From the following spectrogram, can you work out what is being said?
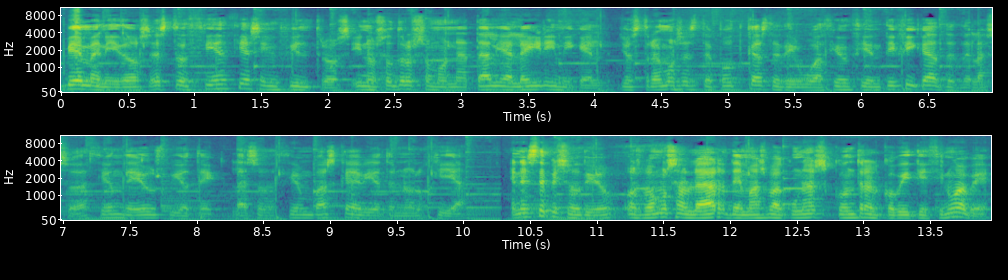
Bienvenidos, esto es Ciencia sin filtros y nosotros somos Natalia, Leire y Miguel y os traemos este podcast de divulgación científica desde la Asociación de EUS Biotech, la Asociación Vasca de Biotecnología. En este episodio os vamos a hablar de más vacunas contra el COVID-19,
